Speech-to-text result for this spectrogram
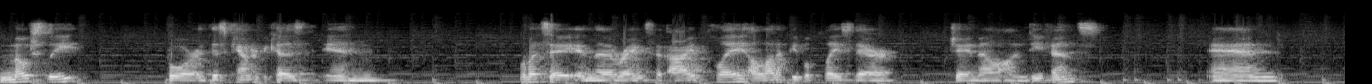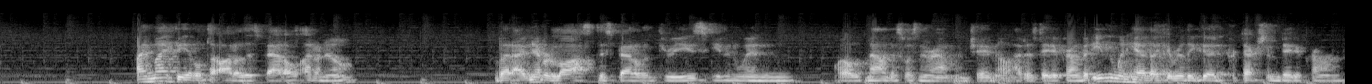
Mostly for this counter because in well, let's say in the ranks that I play, a lot of people place their JML on defense, and I might be able to auto this battle. I don't know, but I've never lost this battle in threes, even when well, Malgus wasn't around when JML had his Datacron, but even when he had like a really good protection Datacron,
